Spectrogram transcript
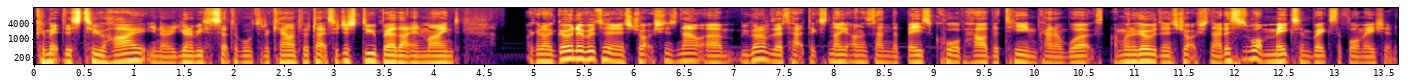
commit this too high, you know, you're going to be susceptible to the counter attack. So just do bear that in mind. Okay, now going over to the instructions now. Um, we've gone over the tactics. Now you understand the base core of how the team kind of works. I'm going to go over the instructions now. This is what makes and breaks the formation.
